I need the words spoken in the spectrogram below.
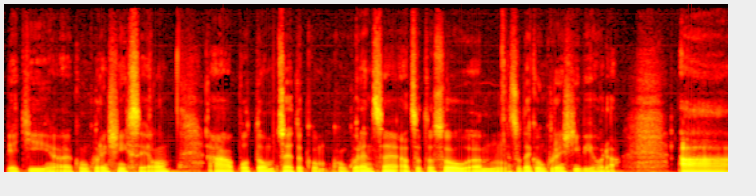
pěti eh, konkurenčních sil a potom, co je to konkurence a co to jsou, co to je konkurenční výhoda. A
